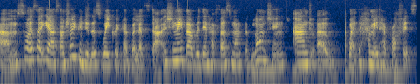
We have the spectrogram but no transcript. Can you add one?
Um, so I was like, yes, I'm sure you can do this way quicker, but let's start. And she made that within her first month of launching and uh, went made her profits.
